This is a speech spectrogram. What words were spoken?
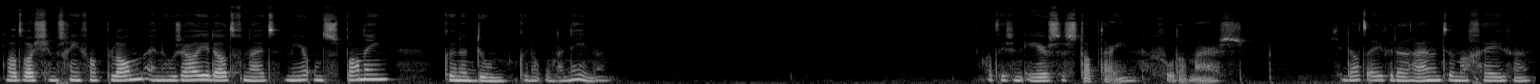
Wat was je misschien van plan en hoe zou je dat vanuit meer ontspanning kunnen doen, kunnen ondernemen? Wat is een eerste stap daarin? Voel dat maar eens. Dat je dat even de ruimte mag geven.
